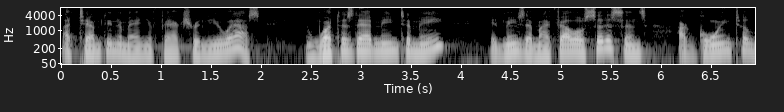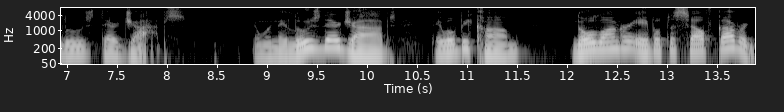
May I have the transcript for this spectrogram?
attempting to manufacture in the U.S. And what does that mean to me? It means that my fellow citizens are going to lose their jobs. And when they lose their jobs, they will become no longer able to self govern.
